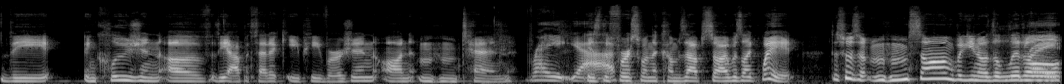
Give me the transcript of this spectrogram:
the inclusion of the apathetic EP version on mm 10 Right, yeah. is the first one that comes up. So I was like, wait, this was a mm song, but you know the little Right.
